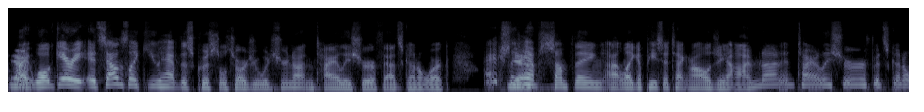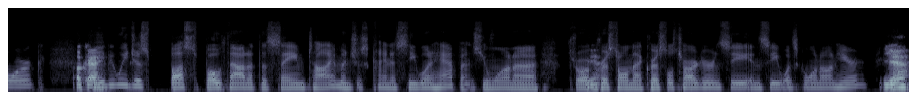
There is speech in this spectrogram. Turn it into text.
Yeah. All right. Well, Gary, it sounds like you have this crystal charger, which you're not entirely sure if that's going to work. I actually Yeah. have something uh, like a piece of technology. I'm not entirely sure if it's going to work. Okay. Maybe we just bust both out at the same time and just kind of see what happens. You want to throw a crystal on that crystal charger and see and see what's going on here, Yeah.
